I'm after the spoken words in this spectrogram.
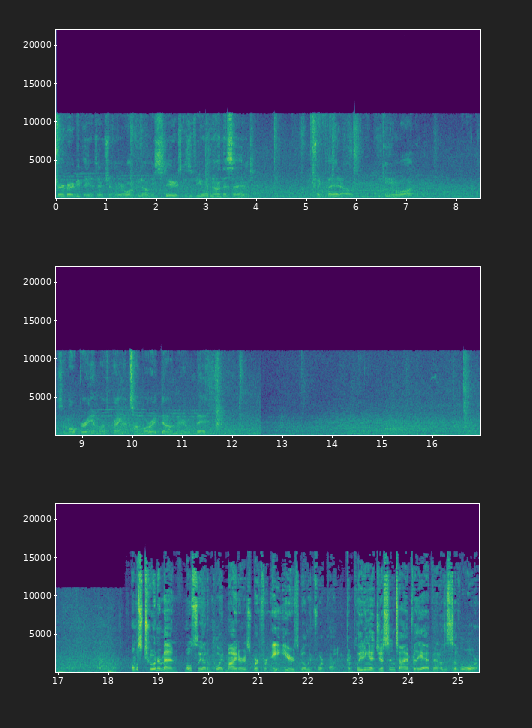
Sure better be paying attention when you're walking down these stairs, because if you went on this end, check that out. You can't even walk. Some old grandma's probably gonna tumble right down there one day. Almost 200 men, mostly unemployed miners, worked for eight years building Fort Point, completing it just in time for the advent of the Civil War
